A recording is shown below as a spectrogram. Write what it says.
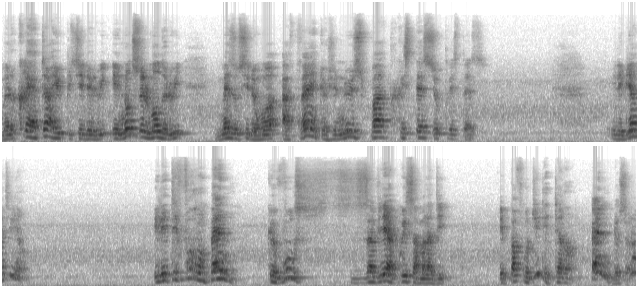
mais le Créateur a eu pitié de lui, et non seulement de lui, mais aussi de moi, afin que je n'use pas tristesse sur tristesse. Il est bien dit. Hein. Il était fort en peine que vous aviez appris sa maladie. Et Paphrodite était en peine de cela.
